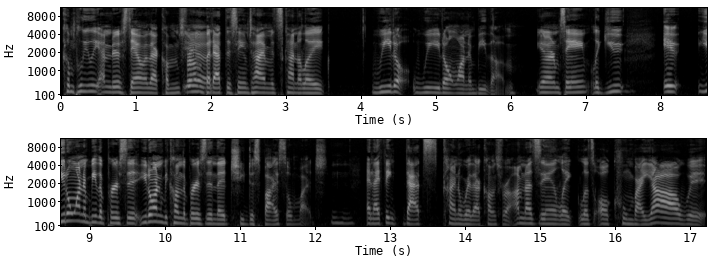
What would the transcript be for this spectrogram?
completely understand where that comes from, Yeah. but at the same time, it's kind of like we don't we don't want to be them. You know what I'm saying? Like you, if you don't want to be the person, you don't want to become the person that you despise so much. Mm-hmm. And I think that's kind of where that comes from. I'm not saying like let's all kumbaya with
